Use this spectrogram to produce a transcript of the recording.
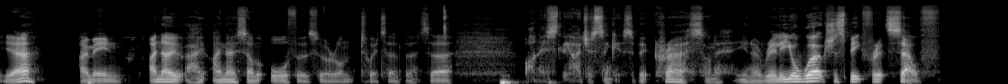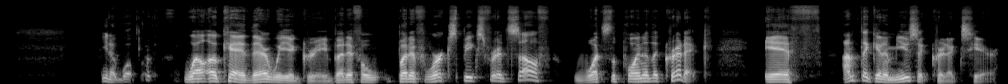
Yeah, I mean, I know I, I know some authors who are on Twitter, but uh, honestly, I just think it's a bit crass. On it, you know, really, your work should speak for itself. You know what? Well, okay, there we agree. But if a but if work speaks for itself, what's the point of the critic? If I'm thinking of music critics here,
